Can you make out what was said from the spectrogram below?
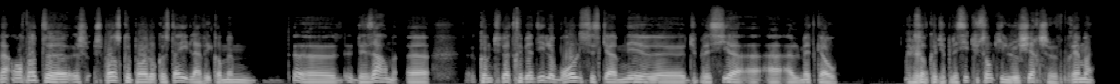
Bah, en fait, je, je, pense que Paolo Costa, il avait quand même des armes comme tu l'as très bien dit, le brawl, c'est ce qui a amené euh, Duplessis à, le mettre KO. Sauf que Duplessis, tu sens qu'il le cherche vraiment.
